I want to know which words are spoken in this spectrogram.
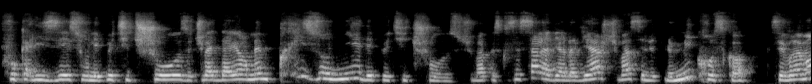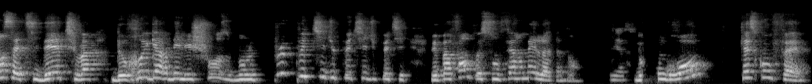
focalisé sur les petites choses, tu vas être d'ailleurs même prisonnier des petites choses, tu vois, parce que c'est ça la Vierge, la Vierge, tu vois, c'est le, microscope. C'est vraiment cette idée, tu vois, de regarder les choses dans le plus petit du petit du petit. Mais parfois, on peut s'enfermer là-dedans. Donc, en gros, qu'est-ce qu'on fait?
